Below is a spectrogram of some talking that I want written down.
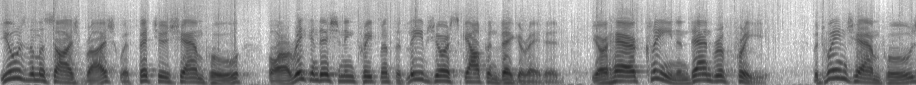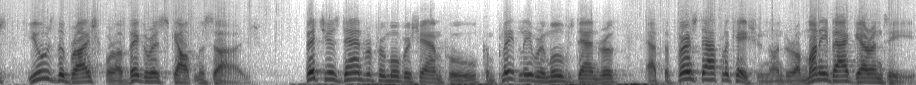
Use the massage brush with Fitch's shampoo for a reconditioning treatment that leaves your scalp invigorated, your hair clean and dandruff free. Between shampoos, use the brush for a vigorous scalp massage. Fitch's Dandruff Remover Shampoo completely removes dandruff at the first application under a money back guarantee.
